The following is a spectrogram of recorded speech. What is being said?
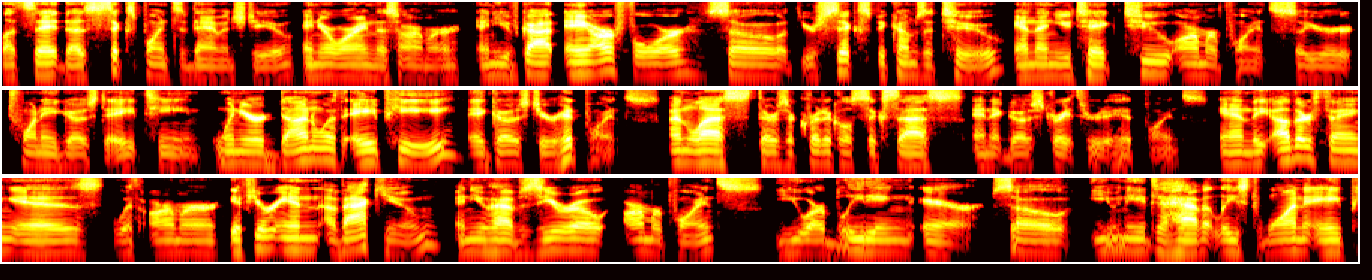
let's say it does six points of damage to you, and you're wearing this armor, and you've got AR4, so your six becomes a two, and then you take two armor points, so your 20 goes to 18. When you're done with AP, it goes to your hit points, unless there's a critical success and it goes straight through to hit points. And the other thing is with armor, if you're in a vacuum and you have zero armor points, you are bleeding air. So you need to have at least one AP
